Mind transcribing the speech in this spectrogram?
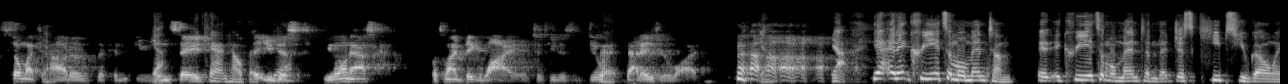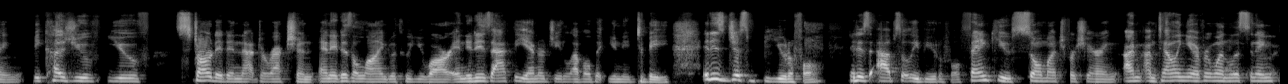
so much out of the confusion yeah. stage. You can't help it. That you yeah. just you don't ask, what's my big why? It's just you just do right. it. That is your why. yeah. yeah. Yeah. And it creates a momentum. It, it creates a momentum that just keeps you going because you've you've started in that direction and it is aligned with who you are and it is at the energy level that you need to be. It is just beautiful. It is absolutely beautiful. Thank you so much for sharing. I'm, I'm telling you, everyone listening,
